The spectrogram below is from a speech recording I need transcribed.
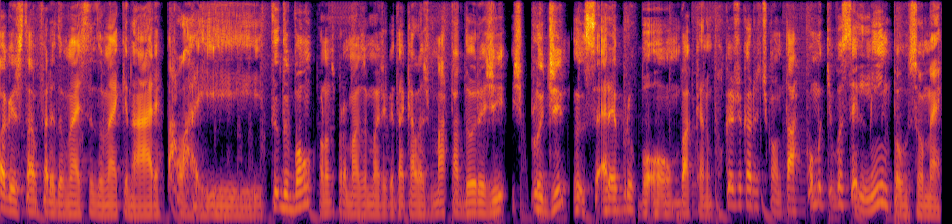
Opa, Gustavo Freire do Mestre do Mac na área. Fala aí, tudo bom? Pronto para mais uma dica daquelas matadoras de explodir o cérebro? Bom, bacana, porque hoje eu quero te contar como que você limpa o seu Mac,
